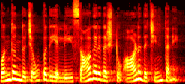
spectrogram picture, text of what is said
ಒಂದೊಂದು ಚೌಪದಿಯಲ್ಲಿ ಸಾಗರದಷ್ಟು ಆಳದ ಚಿಂತನೆ.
